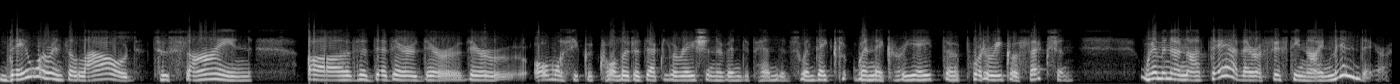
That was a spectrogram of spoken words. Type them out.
They weren't allowed to sign uh, the, the, their their their almost you could call it a Declaration of Independence when they when they create the Puerto Rico section. Women are not there. There are 59 men there.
